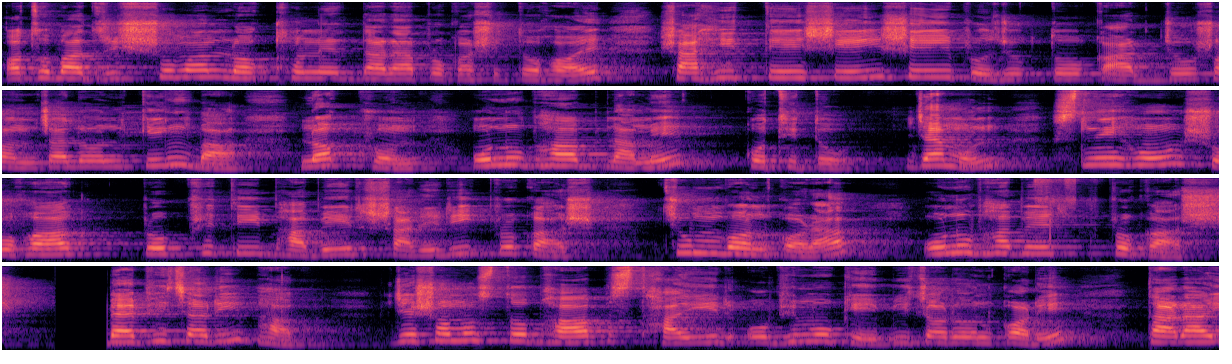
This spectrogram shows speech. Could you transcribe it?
অথবা দৃশ্যমান লক্ষণের দ্বারা প্রকাশিত হয়, সাহিত্যে সেই সেই প্রযুক্ত কার্য সঞ্চালন কিংবা লক্ষণ অনুভাব নামে কথিত। যেমন, স্নেহ, সোহাগ, প্রভৃতি ভাবের শারীরিক প্রকাশ, চুম্বন করা, অনুভাবের প্রকাশ। ব্যভিচারী ভাব। যে সমস্ত ভাব স্থায়ীর অভিমুখে বিচরণ করে, তারাই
